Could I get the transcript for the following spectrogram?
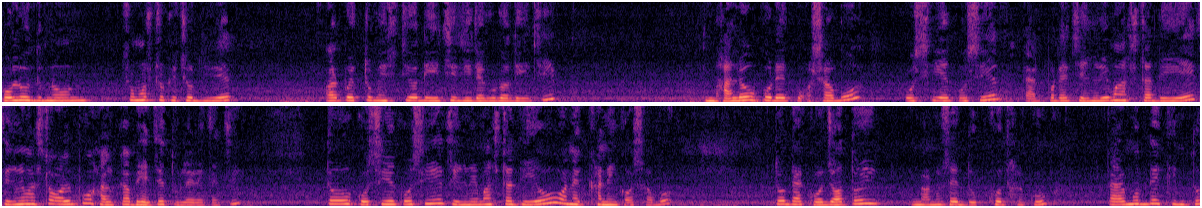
হলুদ, নুন, সমস্ত কিছু দিয়ে অল্প একটু মিষ্টিও দিয়েছি, জিরে গুঁড়ো দিয়েছি। ভালো করে কষাবো, কষিয়ে কষিয়ে তারপরে চিংড়ি মাছটা দিয়ে, চিংড়ি মাছটা অল্প হালকা ভেজে তুলে রেখেছি। তো কষিয়ে কষিয়ে চিংড়ি মাছটা দিয়েও অনেকখানি কষাবো। তো দেখো, যতই মানুষের দুঃখ থাকুক, তার মধ্যে কিন্তু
